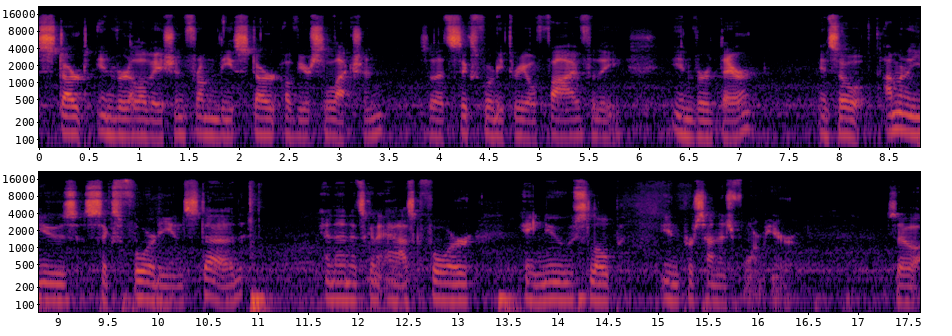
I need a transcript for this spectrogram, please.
start invert elevation from the start of your selection. So that's 643.05 for the invert there. And so I'm going to use 640 instead. And then it's going to ask for a new slope in percentage form here. So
